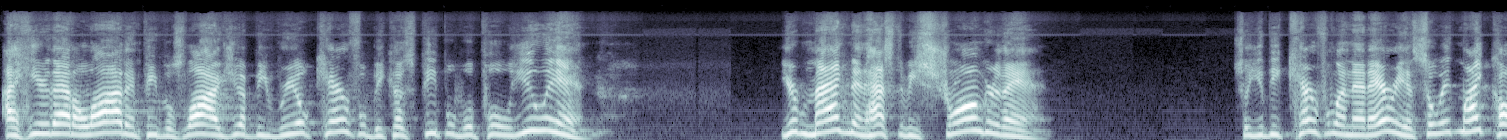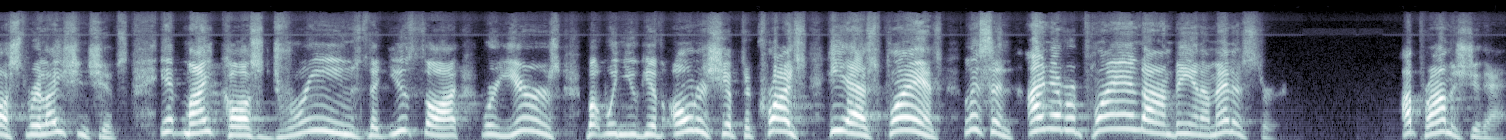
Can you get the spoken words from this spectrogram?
I hear that a lot in people's lives. You have to be real careful because people will pull you in. Your magnet has to be stronger than. So you be careful in that area. So it might cost relationships. It might cost dreams that you thought were yours. But when you give ownership to Christ, He has plans. Listen, I never planned on being a minister. I promise you that.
